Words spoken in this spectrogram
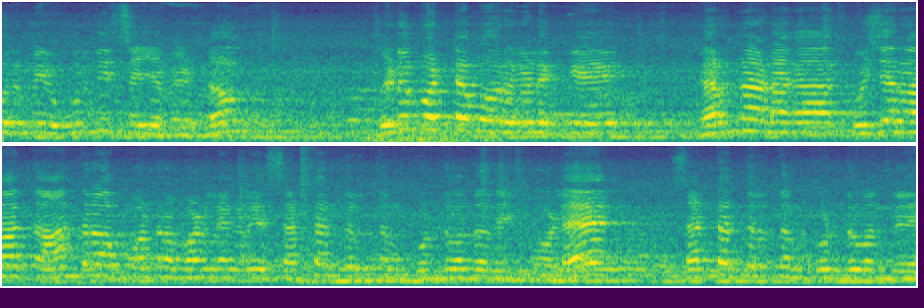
உரிமையை உறுதி செய்ய வேண்டும். விடுபட்டவர்களுக்கு கர்நாடகா குஜராத் ஆந்திரா போன்ற மாநிலங்களில் சட்ட திருத்தம் கொண்டு வந்ததைப் போல சட்ட திருத்தம் கொண்டு வந்து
